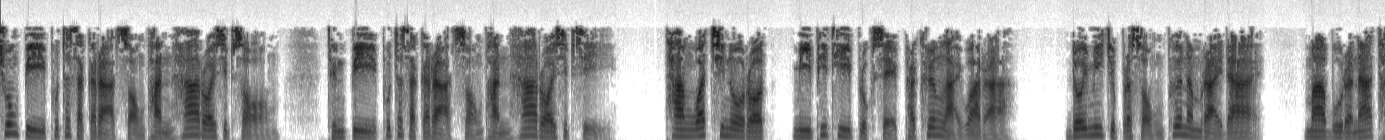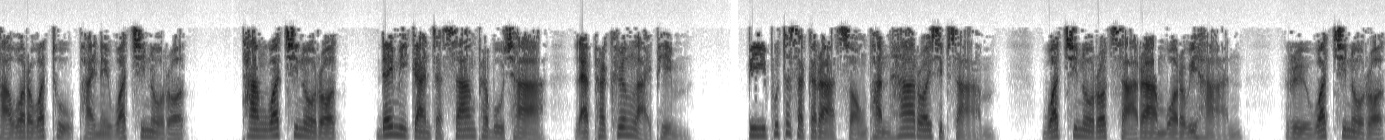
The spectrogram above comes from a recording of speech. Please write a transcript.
ช่วงปีพุทธศักราช 2512 ถึงปีพุทธศักราช 2514 ทางวัดชิโนรสมีพิธีปลุกเสกพระเครื่องหลายวาระ โดยมีจุดประสงค์เพื่อนำรายได้ มาบูรณะถาวรวัตถุภายในวัดชิโนรส ทางวัดชิโนรสได้มีการจัดสร้างพระบูชาและพระเครื่องหลายพิมพ์ ปีพุทธศักราช 2513 วัดชิโนรสสารามวรวิหาร หรือวัดชิโนรส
